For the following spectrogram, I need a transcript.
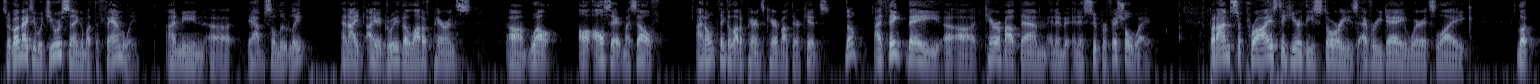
so going back to what you were saying about the family i mean uh, absolutely and i i agree that a lot of parents um, well I'll, I'll say it myself i don't think a lot of parents care about their kids No. I think they uh, uh, care about them in a, in a superficial way. But I'm surprised to hear these stories every day where it's like, look,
